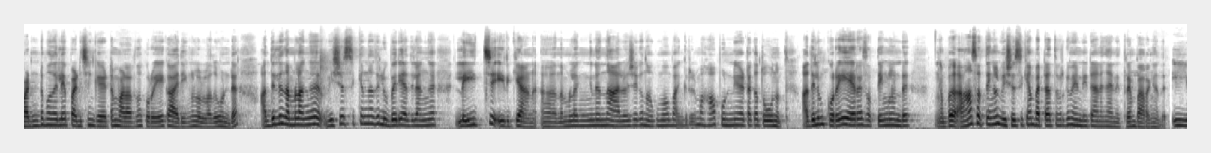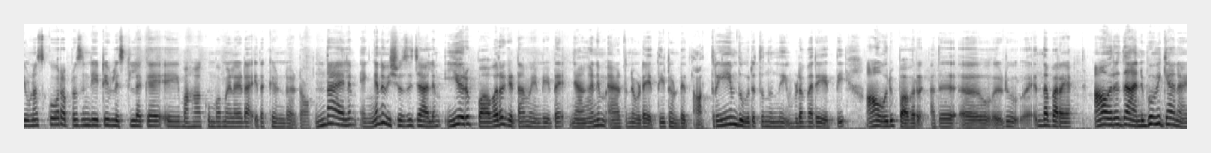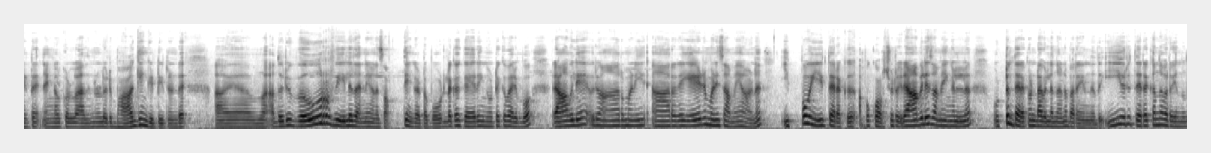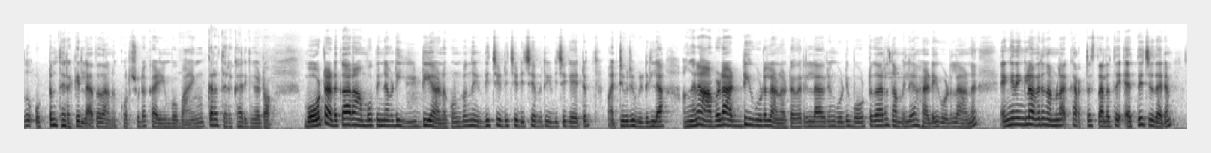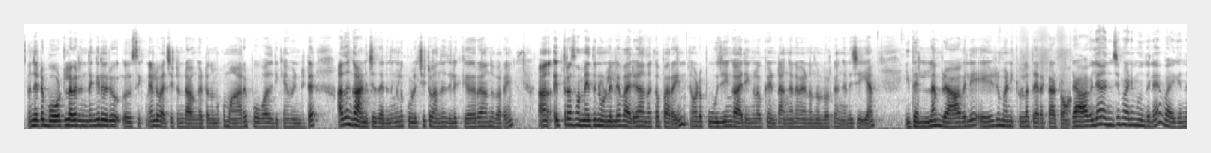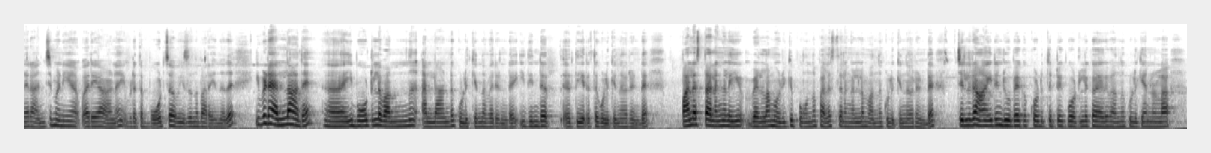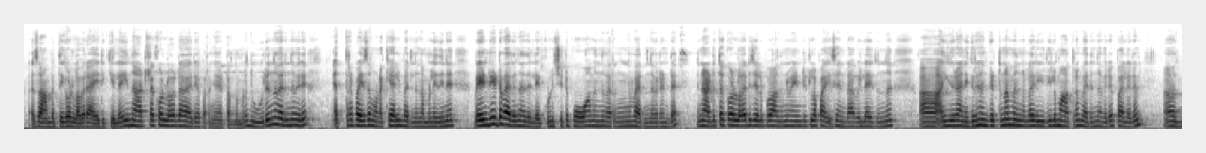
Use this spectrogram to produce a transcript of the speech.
പണ്ട് മുതലേ പഠിച്ചും കേട്ടും വളർന്ന കുറേ കാര്യങ്ങളുള്ളത് കൊണ്ട് അതിൽ നമ്മളങ്ങ് വിശ്വസിക്കുന്നതിലുപരി അതിലങ്ങ് ലയിച്ച് ഇരിക്കുകയാണ്. നമ്മളിങ്ങനെ ഒന്ന് ആലോചിച്ചൊക്കെ നോക്കുമ്പോൾ ഭയങ്കര ഒരു മഹാപുണ്യമായിട്ടൊക്കെ തോന്നും. അതിലും കുറേയേറെ സത്യങ്ങളുണ്ട്. അപ്പോൾ ആ സത്യങ്ങൾ വിശ്വസിക്കാൻ പറ്റാത്തവർക്ക് വേണ്ടിയിട്ടാണ് ഞാൻ ഇത്രയും പറഞ്ഞത്. ഈ യുനെസ്കോ റെപ്രസെന്റേറ്റീവ് ലിസ്റ്റിലൊക്കെ ഈ മഹാകുംഭമേളയുടെ ഇതൊക്കെ ഉണ്ട് കേട്ടോ. എന്തായാലും എങ്ങനെ വിശ്വസിച്ചാലും ഈ ഒരു പവർ കിട്ടാൻ വേണ്ടിയിട്ട് ഞാനും ഏട്ടനും ഇവിടെ എത്തിയിട്ടുണ്ട്. അത്രയും ദൂരത്ത് നിന്ന് ഇവിടെ വരെ എത്തി ആ ഒരു പവർ അത് ഒരു എന്താ പറയാ ആ ഒരു ഇത് അനുഭവിക്കാനായിട്ട് ഞങ്ങൾക്കുള്ള അതിനുള്ളൊരു ഭാഗ്യം കിട്ടിയിട്ടുണ്ട്. അതൊരു വേറൊരു ഫീൽ തന്നെയാണ് സത്യം കേട്ടോ. ബോട്ടിലൊക്കെ കയറി ഇങ്ങോട്ടേക്ക് വരുമ്പോൾ രാവിലെ ഒരു ആറ് മണി ആറര ഏഴ് മണി സമയമാണ് ഇപ്പോൾ ഈ തിരക്ക് അപ്പോൾ കുറച്ചുകൂടെ രാവിലെ സമയങ്ങളിൽ ഒട്ടും തിരക്കുണ്ടാവില്ലെന്നാണ് പറയുന്നത്. ഈ ഒരു തിരക്കെന്ന് പറയുന്നത് ഒട്ടും തിരക്കില്ലാത്തതാണ്. കുറച്ചുകൂടെ കഴിയുമ്പോൾ ഭയങ്കര തിരക്കായിരിക്കും കേട്ടോ. ബോട്ട് അടുക്കാറാകുമ്പോൾ പിന്നെ അവിടെ ഇടിയാണ്. കൊണ്ടുവന്ന് ഇടിച്ചിടിച്ചിടിച്ച് അവർ ഇടിച്ച് കയറ്റും. മറ്റവർ വിടില്ല. അങ്ങനെ അവിടെ അടി കൂടലാണ് കേട്ടോ. അവരെല്ലാവരും കൂടി ബോട്ടുകാർ തമ്മിൽ അടി കൂടലാണ് എങ്ങനെയെങ്കിലും അവർ നമ്മളെ കറക്റ്റ് സ്ഥലത്ത് എത്തിച്ചു തരും. എന്നിട്ട് ബോട്ടിൽ അവർ എന്തെങ്കിലും ഒരു സിഗ്നൽ വെച്ചിട്ടുണ്ടാകും കേട്ടോ. നമുക്ക് മാറിപ്പോവാതിരിക്കാൻ വേണ്ടിയിട്ട് അതും കാണിച്ചു തരും. നിങ്ങൾ കുളിച്ചിട്ട് വന്ന് ഇതിൽ കയറുക എന്ന് പറയും. ഇത്ര സമയത്തിനുള്ളിൽ വരിക എന്നൊക്കെ പറയും. പൂജയും കാര്യങ്ങളൊക്കെ ഉണ്ട്. അങ്ങനെ വേണമെന്നുള്ളവർക്ക് അങ്ങനെ ചെയ്യാം. ഇതെല്ലാം രാവിലെ ഏഴ് മണിക്കുള്ള തിരക്കാട്ടോ. രാവിലെ അഞ്ച് മണി മുതൽ വൈകുന്നേരം അഞ്ച് മണി വരെയാണ് ഇവിടുത്തെ ബോട്ട് സർവീസ് എന്ന് പറയുന്നത്. ഇവിടെ അല്ലാതെ ഈ ബോട്ടിൽ വന്ന് അല്ലാണ്ട് കുളിക്കുന്നവരുണ്ട്. ഇതിന്റെ തീരത്ത് കുളിക്കുന്നവരുണ്ട്. പല സ്ഥലങ്ങളിൽ ഈ വെള്ളം ഒഴുകി പോകുന്ന പല സ്ഥലങ്ങളിലും വന്ന് കുളിക്കുന്നവരുണ്ട്. ചിലർ ആയിരം രൂപയൊക്കെ കൊടുത്തിട്ട് ബോട്ടിൽ കയറി വന്ന് കുളിക്കാനുള്ള സാമ്പത്തികം ഉള്ളവരായിരിക്കില്ല ഈ നാട്ടിലൊക്കെ ഉള്ളവരുടെ കാര്യം പറഞ്ഞു കേട്ടോ. നമ്മൾ ദൂരെ നിന്ന് വരുന്നവർ എത്ര പൈസ മുടക്കിയാലും പറ്റില്ല. നമ്മളിതിന് വേണ്ടിയിട്ട് വരുന്നതല്ലേ. കുളിച്ചിട്ട് പോകാമെന്ന് പറഞ്ഞ് വരുന്നവരുണ്ട്. പിന്നെ അടുത്തൊക്കെ ഉള്ളവർ ചിലപ്പോൾ അതിന് വേണ്ടിയിട്ടുള്ള പൈസ ഉണ്ടാവില്ല. ഇതൊന്ന് ഈ ഒരു അനുഗ്രഹം കിട്ടണം എന്നുള്ള രീതിയിൽ മാത്രം വരുന്നവർ പലരും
